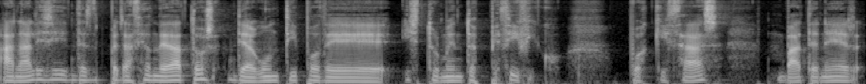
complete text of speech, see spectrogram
análisis e interpretación de datos de algún tipo de instrumento específico, pues quizás va a tener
